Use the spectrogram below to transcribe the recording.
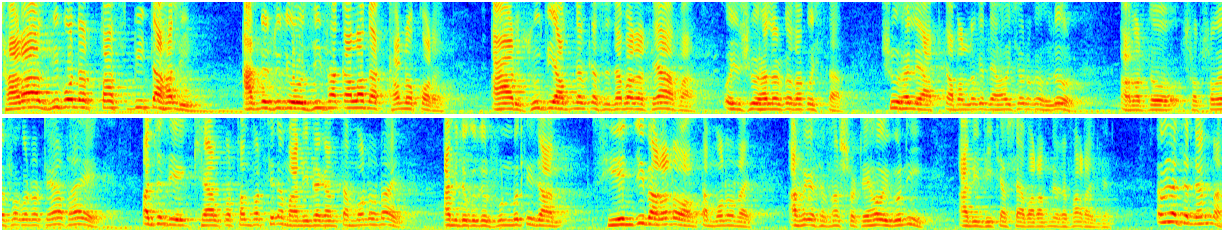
সারা জীবনের তাসবি তাহালিম আপনি যদি অজিফা কালাম একখানো করেন, আর যদি আপনার কাছে যাবার ঠেয়া পায়, ওই সুহেলের কথা কইতাম সুহেলে আজকে আমার লোকে দেওয়া হয়েছে ওরকম হুজুর আমার তো সবসময় ফকটো ঠেয়া থাকে। আর যদি খেয়াল করতাম পারছি না, মানি ব্যাগ আনতাম মনে নাই। আমি তো কিন্তু ফুনমতি যাম সিএনজি বাড়ানো আনতাম মনে নাই। আপনার কাছে পাঁচশো টাকা হইব নি, আমি বিকাশে আবার আপনারা পাঠাই দেন। আমি যাচ্ছি নেন না,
